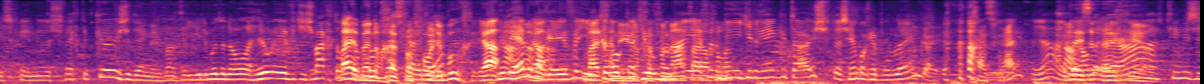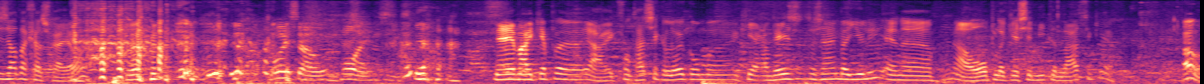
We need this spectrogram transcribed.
is geen eh, slechte keuze, denk ik. Want eh, jullie moeten nog wel heel eventjes wachten Wij op hebben op de nog even voor hè? de boeg. Ja. Jullie hebben Ja. nog even. Je Wij kan gaan ook dat bij even mij even een biertje drinken thuis. Dat is helemaal geen probleem. Oké. Gasvrij? Ja, Deze altijd, ja. Tinus is altijd gasvrij hoor. Mooi zo, mooi. Nee, maar ik, heb, eh, ja, ik vond het hartstikke leuk om eh, een keer aanwezig te zijn bij jullie. En eh, nou, hopelijk is dit niet de laatste keer. Oh,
